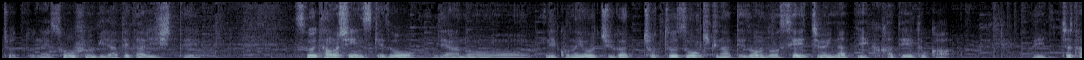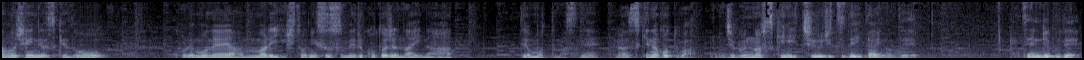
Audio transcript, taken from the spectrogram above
ちょっとね送風機で当てたりしてすごい楽しいんですけどであのねこの幼虫がちょっとずつ大きくなってどんどん成虫になっていく過程とかめっちゃ楽しいんですけどこれもねあんまり人に勧めることじゃないなっって思ってますね。だから好きなことは自分の好きに忠実でいたいので全力で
